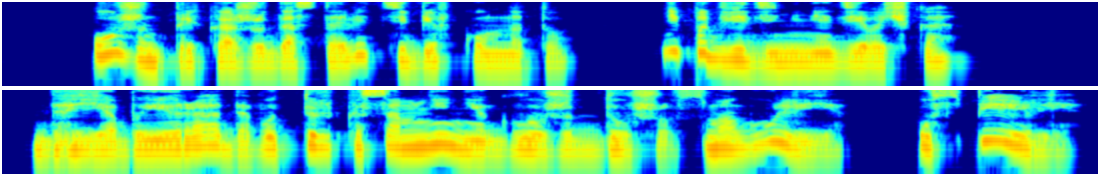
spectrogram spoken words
Ужин прикажу доставить тебе в комнату. Не подведи меня, девочка. Да я бы и рада, вот только сомнение гложет душу. Смогу ли я? Успею ли?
